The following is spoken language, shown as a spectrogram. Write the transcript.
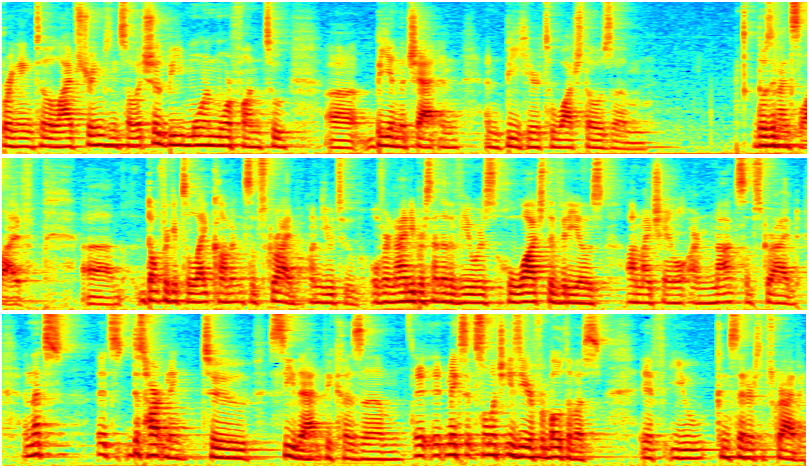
bringing to the live streams. And so it should be more and more fun to uh, be in the chat and, and be here to watch those, um, those events live. Um, don't forget to like, comment, and subscribe on YouTube. Over 90% of the viewers who watch the videos on my channel are not subscribed. And that's it's disheartening to see that because um, it, it, makes it so much easier for both of us if you consider subscribing.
